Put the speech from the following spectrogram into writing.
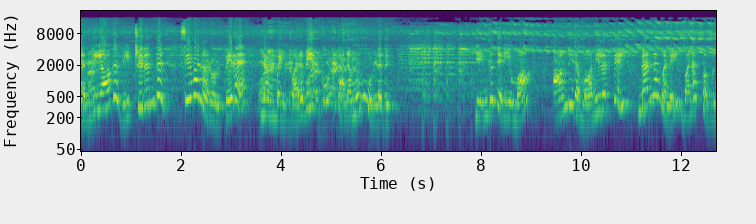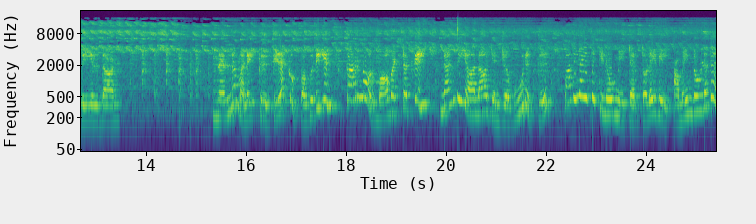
நந்தியாக வீற்றிருந்து சிவன் அருள் பெற நம்மை வரவேற்கும் தலமும் உள்ளது. எங்கு தெரியுமா? ஆந்திர மாநிலத்தில் நல்லமலை வனப்பகுதியில்தான். நல்லமலைக்கு கிழக்கு பகுதியில் கர்னூர் மாவட்டத்தில் நந்தியாலா என்ற ஊருக்கு பதினைந்து கிலோமீட்டர் தொலைவில் அமைந்துள்ளது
